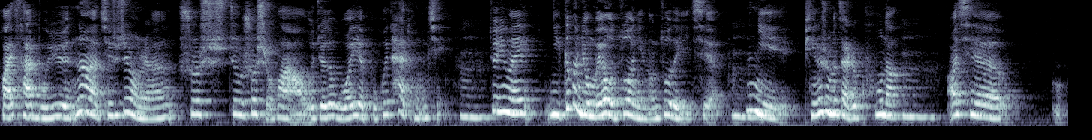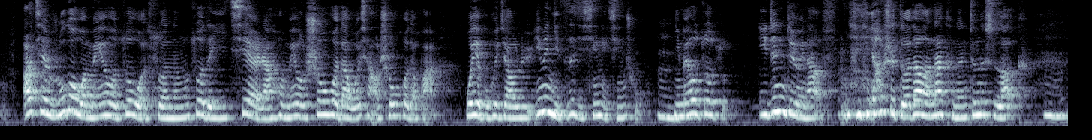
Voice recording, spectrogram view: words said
怀才不遇，那其实这种人说实就是说实话啊，我觉得我也不会太同情。嗯就因为你根本就没有做你能做的一切，嗯那你凭什么在这哭呢？嗯而且，而且如果我没有做我所能做的一切，然后没有收获到我想要收获的话，我也不会焦虑，因为你自己心里清楚，嗯你没有做足，you didn't do enough。你要是得到了，那可能真的是 luck。嗯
